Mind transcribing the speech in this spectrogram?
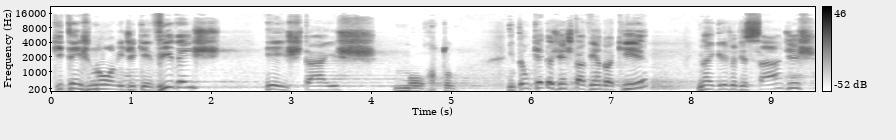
que tens nome de que vives e estás morto. Então, o que, que a gente está vendo aqui na igreja de Sardes?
